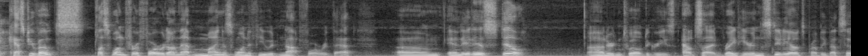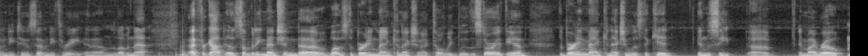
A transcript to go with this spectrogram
Right, cast your votes. Plus one for a forward on that, minus one if you would not forward that. Um, and it is still 112 degrees outside. Right here in the studio, it's probably about 72, 73, and I'm loving that. I forgot, uh, somebody mentioned uh, what was the Burning Man connection. I totally blew the story at the end. The Burning Man connection was the kid in the seat uh, in my row.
